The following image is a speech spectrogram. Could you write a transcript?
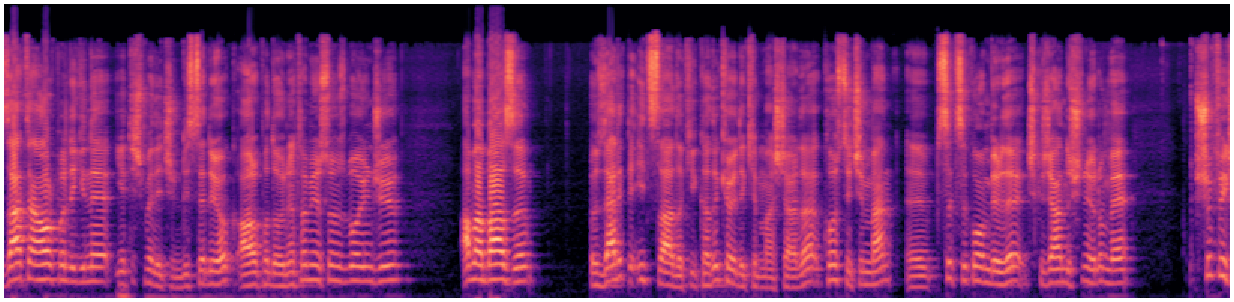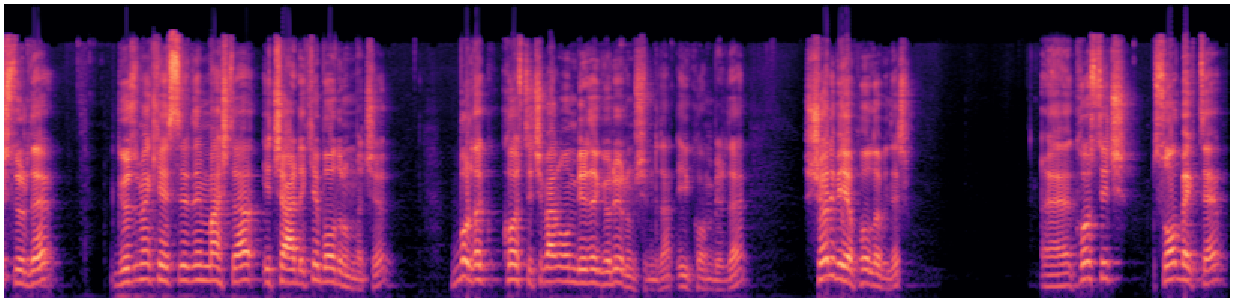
Zaten Avrupa Ligi'ne yetişmediği için listede yok. Avrupa'da oynatamıyorsunuz bu oyuncuyu. Ama bazı özellikle iç sahadaki Kadıköy'deki maçlarda Kostic'in ben e, sık sık 11'de çıkacağını düşünüyorum ve şu fikstürde gözüme kestirdiğim maçta içerideki Bodrum maçı. Burada Kostic'i ben 11'de görüyorum şimdiden ilk 11'de. Şöyle bir yapı olabilir. Ee, Kostic sol bekte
